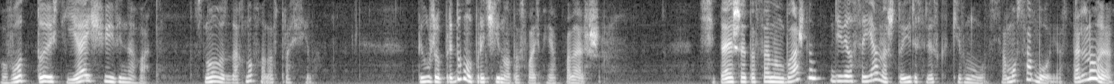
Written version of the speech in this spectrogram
«Вот, то есть я еще и виноват!» Снова вздохнув, она спросила. «Ты уже придумал причину отослать меня подальше?» «Считаешь это самым важным?» – удивился я, на что Ирис резко кивнула. «Само собой. Остальное,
